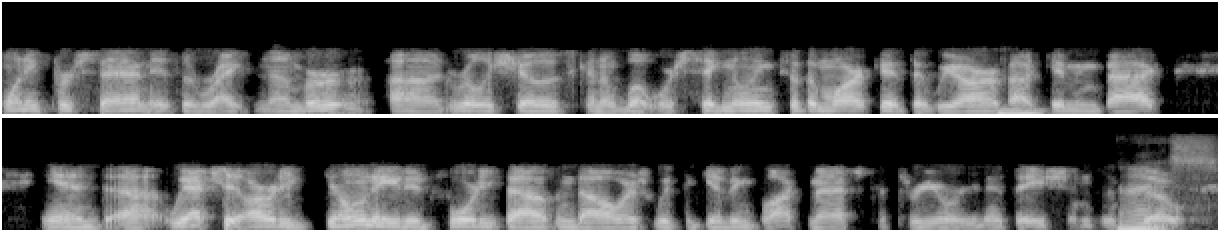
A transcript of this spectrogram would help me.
20% is the right number. Uh, it really shows kind of what we're signaling to the market that we are about mm-hmm. giving back. And uh, we actually already donated $40,000 with the Giving Block match to three organizations. And nice. so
